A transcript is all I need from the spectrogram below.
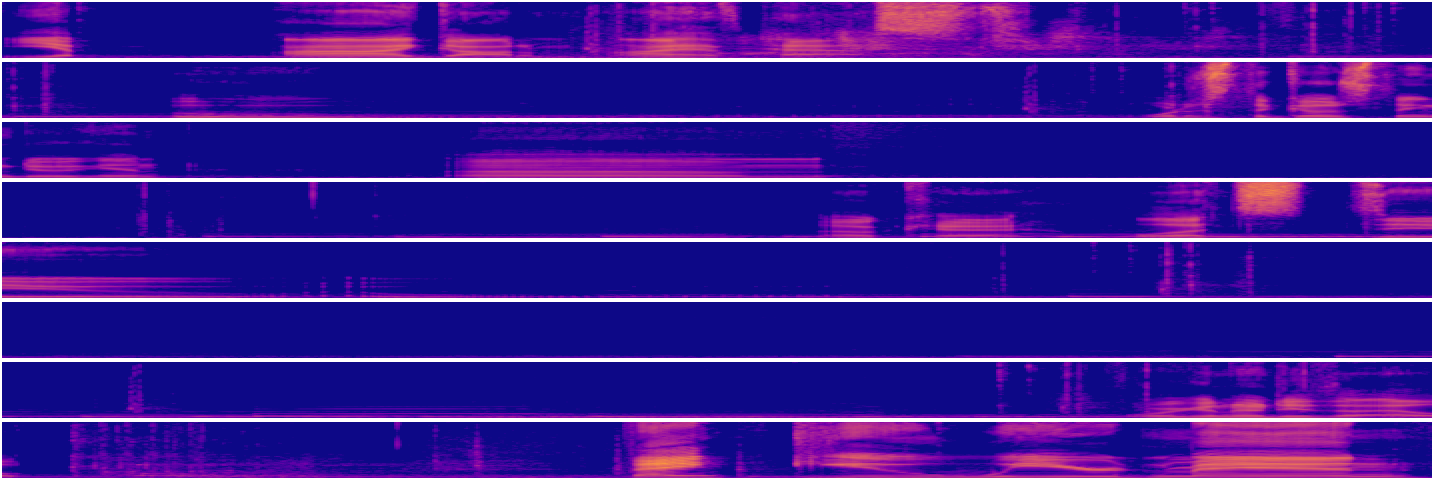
Yep. I got him. I have passed. Ooh. What does the ghost thing do again? Um. Okay, let's do. Ooh. We're gonna do the elk. Thank you, weird man.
